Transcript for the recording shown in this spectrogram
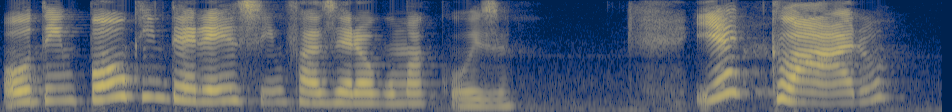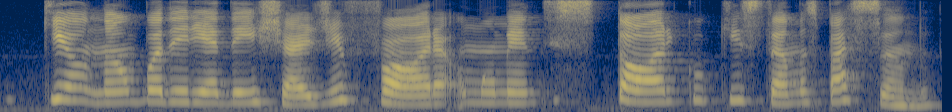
ou têm pouco interesse em fazer alguma coisa. E é claro que eu não poderia deixar de fora o momento histórico que estamos passando.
